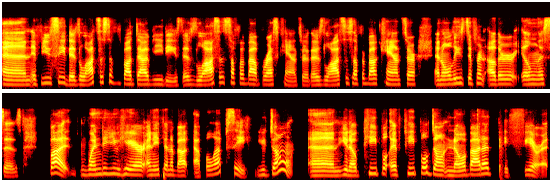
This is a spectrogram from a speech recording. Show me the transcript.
And if you see, there's lots of stuff about diabetes, there's lots of stuff about breast cancer, there's lots of stuff about cancer and all these different other illnesses. But when do you hear anything about epilepsy? You don't. And, you know, people, if people don't know about it, they fear it.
